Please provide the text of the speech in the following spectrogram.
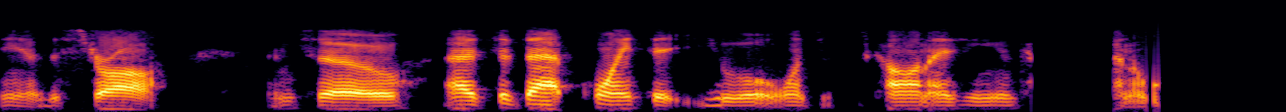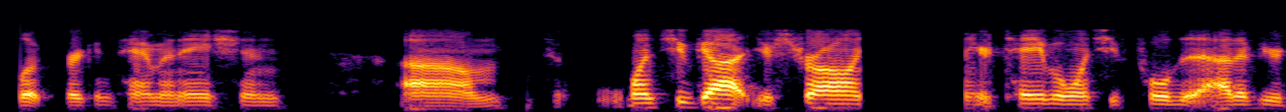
you know the straw. And so it's at that point that you will once it's colonizing, you kind of look for contamination. Um, so once you've got your straw on your table, once you've pulled it out of your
